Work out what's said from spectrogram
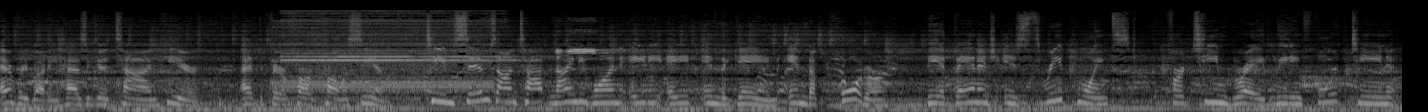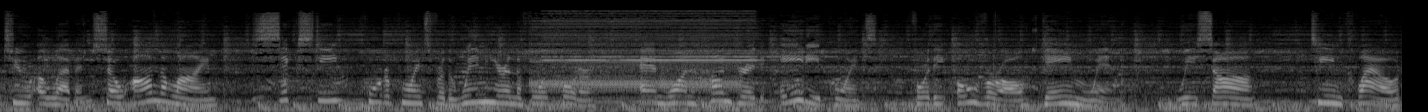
everybody has a good time here at the Fair Park Coliseum. Team Sims on top 91-88 in the game. In the quarter, the advantage is three points for Team Gray, leading 14 to 11. So on the line, 60 quarter points for the win here in the fourth quarter, and 180 points for the overall game win. We saw Team Cloud,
